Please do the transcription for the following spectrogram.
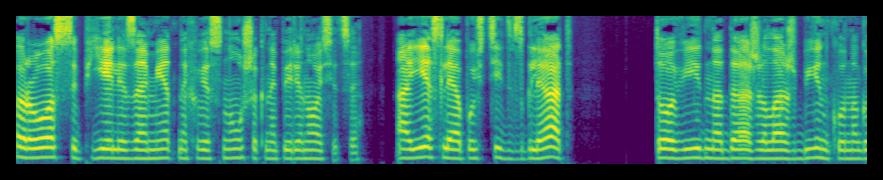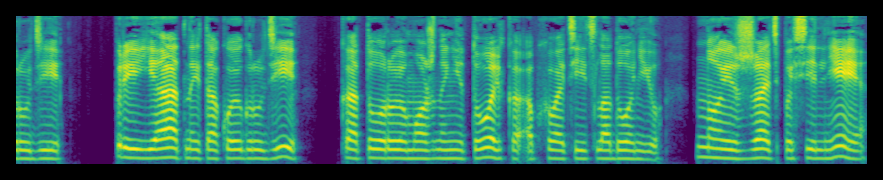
россыпь еле заметных веснушек на переносице. А если опустить взгляд, то видно даже ложбинку на груди. Приятной такой груди, которую можно не только обхватить ладонью, но и сжать посильнее,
